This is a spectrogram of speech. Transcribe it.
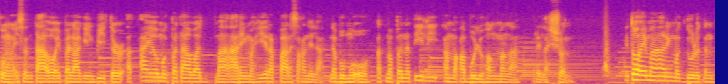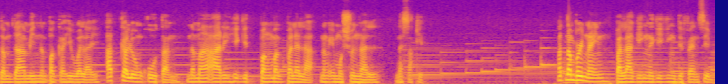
Kung ang isang tao ay palaging bitter at ayaw magpatawad, maaaring mahirap para sa kanila na bumuo at mapanatili ang makabuluhang mga relasyon. Ito ay maaaring magdulot ng damdamin ng pagkahiwalay at kalungkutan na maaaring higit pang magpalala ng emosyonal na sakit. At number 9, palaging nagiging defensive.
